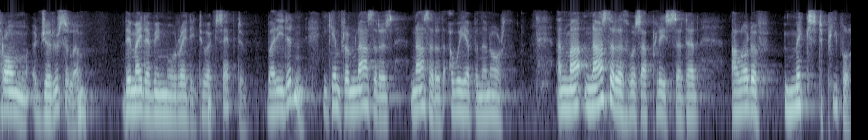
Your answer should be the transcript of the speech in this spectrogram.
from Jerusalem, they might have been more ready to accept him. But he didn't. He came from Nazareth, Nazareth away up in the north. And Nazareth was a place that had a lot of mixed people,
